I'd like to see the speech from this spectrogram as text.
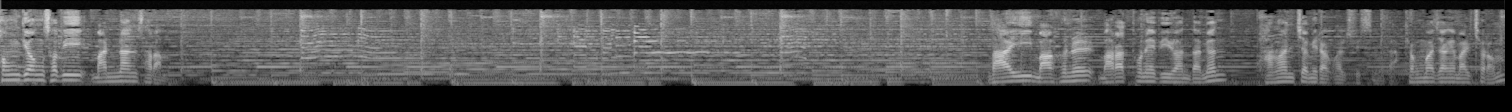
성경섭이 만난 사람 나이 마흔을 마라톤에 비유한다면 반환점이라고 할 수 있습니다. 경마장의 말처럼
